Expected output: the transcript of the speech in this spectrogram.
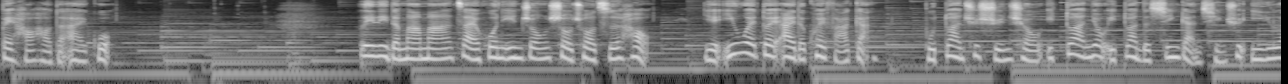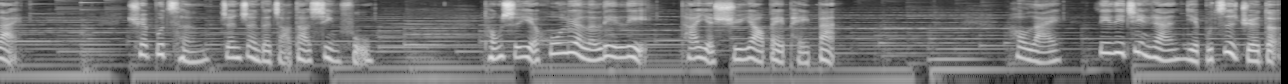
被好好的爱过。莉莉的妈妈在婚姻中受挫之后，也因为对爱的匮乏感，不断去寻求一段又一段的新感情去依赖，却不曾真正的找到幸福。同时也忽略了莉莉，她也需要被陪伴。后来，莉莉竟然也不自觉的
